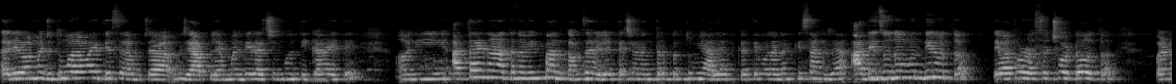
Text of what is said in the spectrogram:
अरे वा म्हणजे तुम्हाला माहिती असेल आमच्या म्हणजे आपल्या मंदिराची महती काय आहे ते. आणि आता आहे ना आता नवीन बांधकाम झालेलं आहे त्याच्यानंतर पण तुम्ही आल्यात का ते मला नक्की सांगा. आधी जुनं मंदिर होतं तेव्हा थोडंसं छोटं होतं पण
